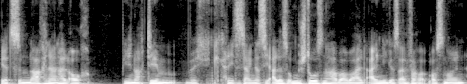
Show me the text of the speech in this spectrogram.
jetzt im Nachhinein halt auch, je nachdem, ich kann nicht sagen, dass ich alles umgestoßen habe, aber halt einiges einfach aus neuen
